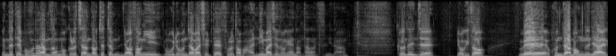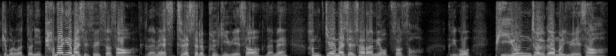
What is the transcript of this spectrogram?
근데 대부분의 남성은 뭐 그렇지 않는데 어쨌든 여성이 오히려 혼자 마실 때 술을 더 많이 마시는 성향이 나타났습니다. 그런데 이제 여기서 왜 혼자 먹느냐 이렇게 물어봤더니 편하게 마실 수 있어서 그다음에 스트레스를 풀기 위해서 그다음에 함께 마실 사람이 없어서 그리고 비용 절감을 위해서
